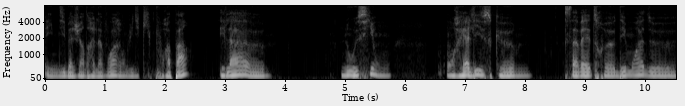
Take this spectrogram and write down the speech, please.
il me dit, bah, je viendrai la voir, et on lui dit qu'il ne pourra pas. Et là, nous aussi, on, réalise que ça va être des mois de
